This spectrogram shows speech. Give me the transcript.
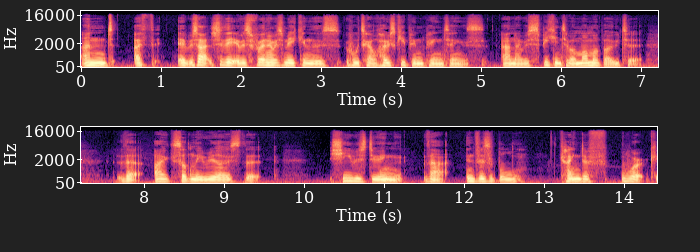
and I th- it was actually it was when I was making those hotel housekeeping paintings and I was speaking to my mum about it that I suddenly realised that she was doing that invisible kind of work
